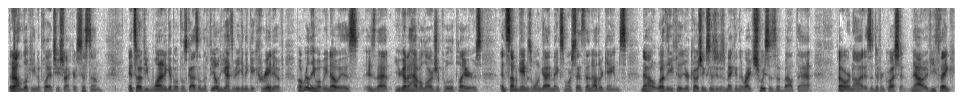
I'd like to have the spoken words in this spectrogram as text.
They're not looking to play a two striker system. And so, if you wanted to get both those guys on the field, you have to begin to get creative. But really, what we know is is that you're going to have a larger pool of players in some games, one guy makes more sense than other games. Now, whether you feel your coaching decision is making the right choices about that uh, or not is a different question. Now, if you think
